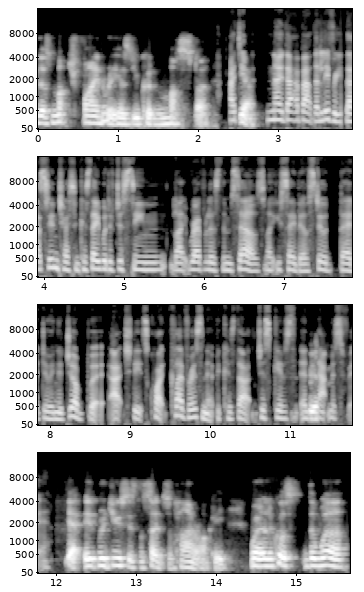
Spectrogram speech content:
in as much finery as you could muster. I didn't yeah. know that about the livery. That's interesting because they would have just seen like revelers themselves. Like you say, they were still there doing a job, but actually it's quite clever, isn't it? Because that just gives an yeah. atmosphere. Yeah, it reduces the sense of hierarchy. Well, of course, there were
